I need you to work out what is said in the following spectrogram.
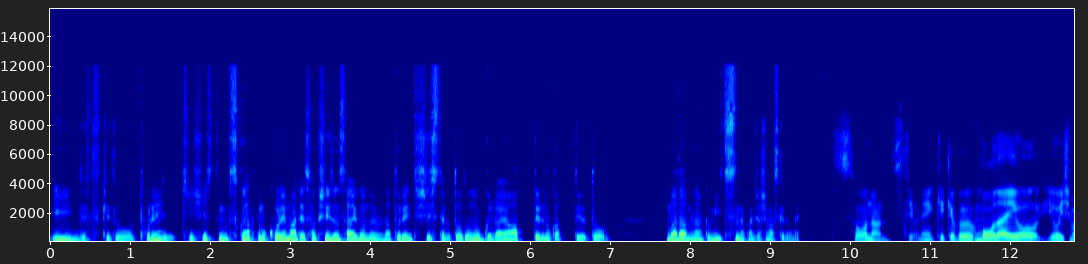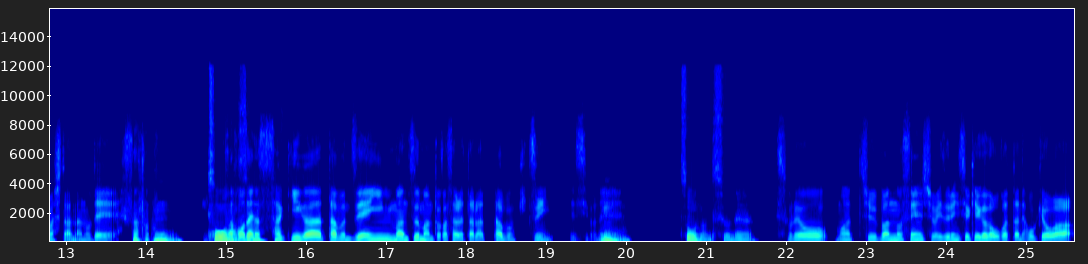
いいんですけど、トレンチシステム、少なくともこれまで昨シーズン最後のようなトレンチシステムとどのくらい合ってるのかっていうと、まだなんか未知数な感じがしますけどね。そうなんですよね。結局、放うん。題を用意しましたなので、その、うん。そうその放題のなんですよ。先が多分全員マンツーマンとかされたら多分きついんですよね。うん。そうなんですよね。それを、まあ、中盤の選手はいずれにせよ怪我が多かったんで補強は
